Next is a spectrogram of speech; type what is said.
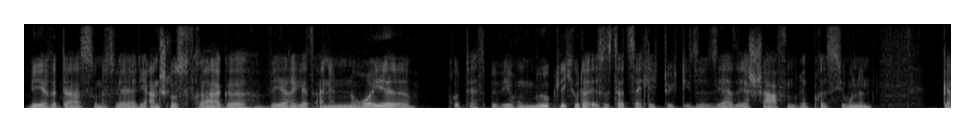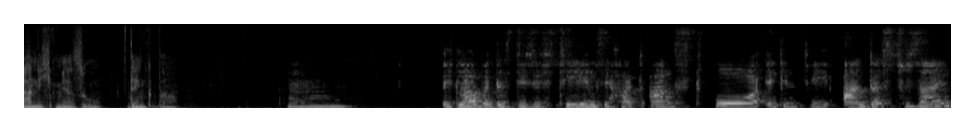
wäre das, und das wäre ja die Anschlussfrage, wäre jetzt eine neue Protestbewegung möglich oder ist es tatsächlich durch diese sehr, sehr scharfen Repressionen gar nicht mehr so denkbar? Hm. Ich glaube, dass die System, sie hat Angst vor irgendwie anders zu sein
